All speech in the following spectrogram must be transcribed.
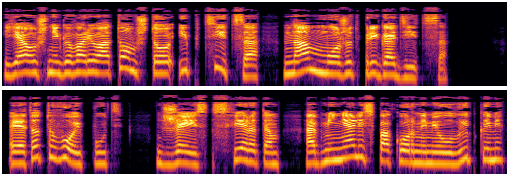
Я уж не говорю о том, что и птица нам может пригодиться. Это твой путь. Джейс с Ферретом обменялись покорными улыбками,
